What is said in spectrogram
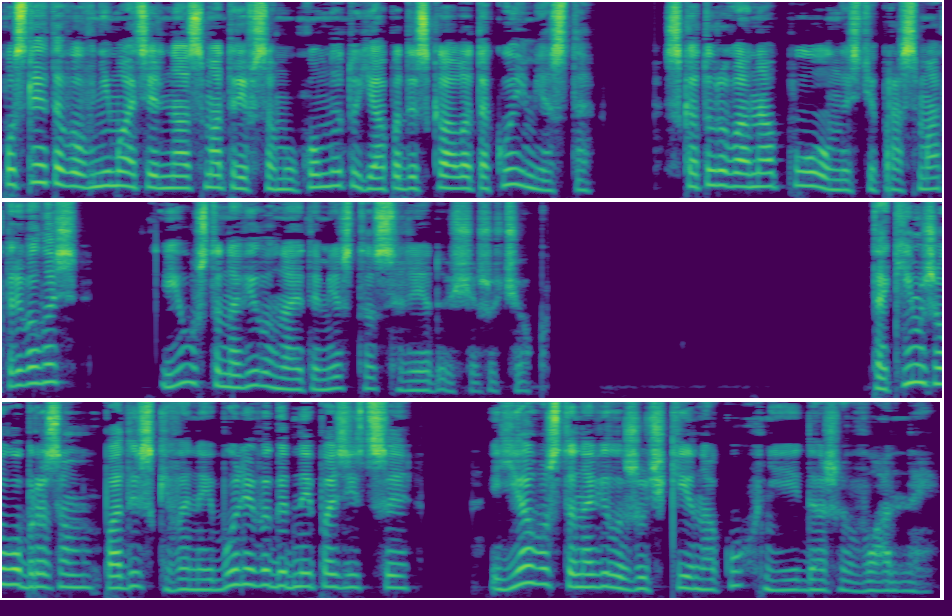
После этого, внимательно осмотрев саму комнату, я подыскала такое место, с которого она полностью просматривалась, и установила на это место следующий жучок. Таким же образом, подыскивая наиболее выгодные позиции, я установила жучки на кухне и даже в ванной.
